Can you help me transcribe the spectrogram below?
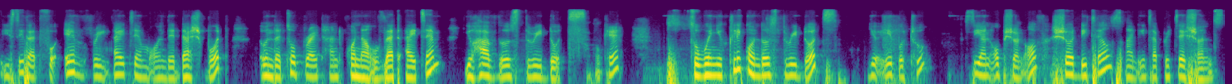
You see that for every item on the dashboard, on the top right hand corner of that item, you have those three dots, okay? So when you click on those three dots, you're able to see an option of show details and interpretations.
